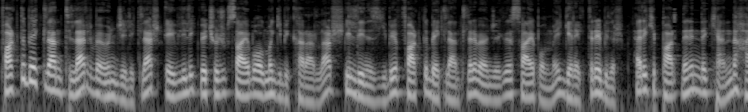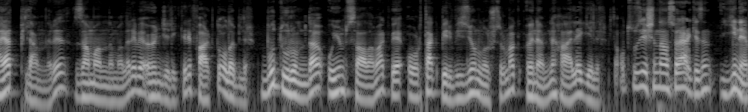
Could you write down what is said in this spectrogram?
Farklı beklentiler ve öncelikler, evlilik ve çocuk sahibi olma gibi kararlar bildiğiniz gibi farklı beklentilere ve önceliklere sahip olmayı gerektirebilir. Her iki partnerin de kendi hayat planları, zamanlamaları ve öncelikleri farklı olabilir. Bu durumda uyum sağlamak ve ortak bir vizyon oluşturmak önemli hale gelir. İşte 30 yaşından sonra herkesin yine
